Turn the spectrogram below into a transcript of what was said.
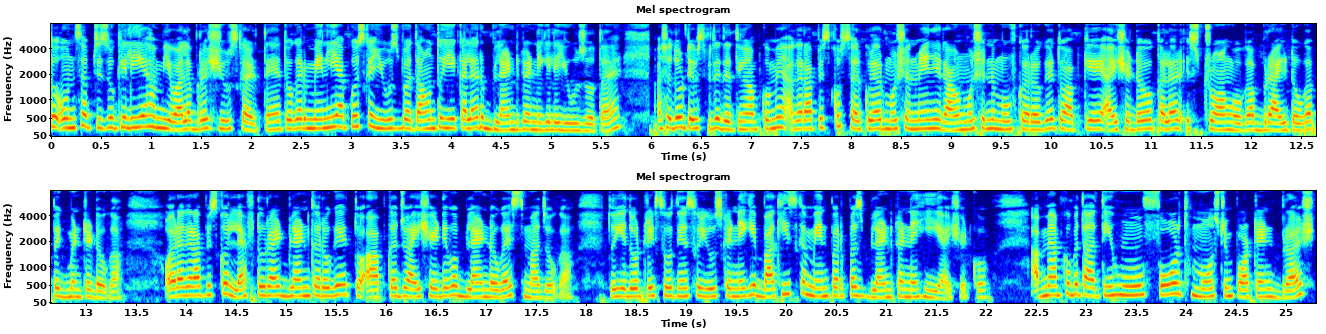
तो उन सब चीज़ों के लिए हम ये वाला ब्रश यूज़ करते हैं। तो अगर मेनली आपको इसका यूज़ बताऊँ तो ये कलर ब्लेंड करने के लिए यूज़ होता है। अच्छा दो टिप्स भी दे देती हूँ आपको मैं। अगर आप इसको सर्कुलर मोशन में, यानी राउंड मोशन में मूव करोगे तो आपके आई शेडो का कलर स्ट्रॉन्ग होगा ब्राइट होगा पिगमेंटेड होगा। और अगर आप इसको लेफ़्ट टू राइट ब्लेंड करोगे तो आपका जो आई शेड है, वो ब्लेंड होगा स्मज होगा। तो ये दो ट्रिक्स होती हैं इसको यूज़ करने की। बाकी इसका मेन पर्पज़ ब्लेंड करने ही है आई शेड को। अब मैं आपको बताती हूँ फोर्थ मोस्ट इंपॉर्टेंट ब्रश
